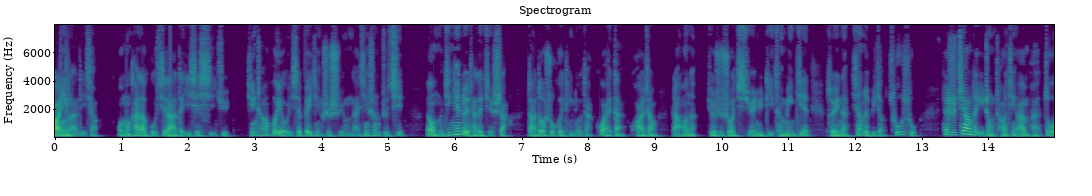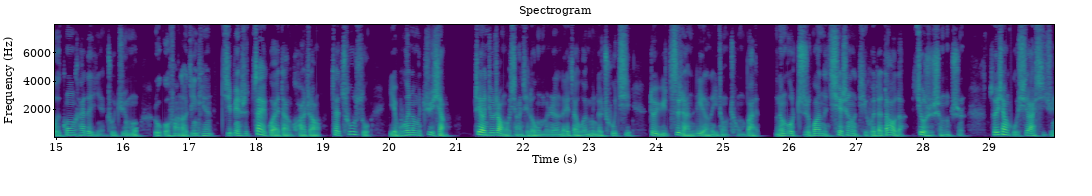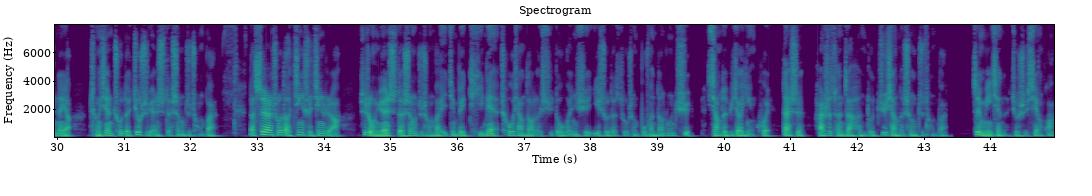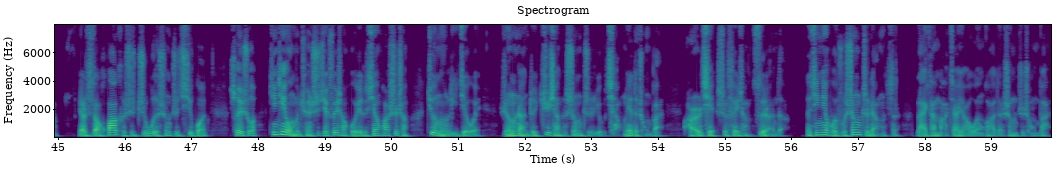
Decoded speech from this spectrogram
欢迎来理想。我们看到古希腊的一些喜剧，经常会有一些背景是使用男性生殖器。那我们今天对它的解释啊，大多数会停留在怪诞、夸张，然后呢，就是说起源于底层民间，所以呢，相对比较粗俗。但是这样的一种场景安排，作为公开的演出剧目，如果放到今天，即便是再怪诞、夸张、再粗俗，也不会那么具象。这样就让我想起了我们人类在文明的初期，对于自然力量的一种崇拜。能够直观的、切身的体会得到的，就是生殖。所以，像古希腊喜剧那样呈现出的，就是原始的生殖崇拜。那虽然说到今时今日啊，这种原始的生殖崇拜已经被提炼、抽象到了许多文学艺术的组成部分当中去，相对比较隐晦，但是还是存在很多具象的生殖崇拜。最明显的就是鲜花。要知道，花可是植物的生殖器官。所以说，今天我们全世界非常活跃的鲜花市场，就能理解为仍然对具象的生殖有强烈的崇拜。而且是非常自然的。那今天回复“生殖”两个字来看马家窑文化的生殖崇拜。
